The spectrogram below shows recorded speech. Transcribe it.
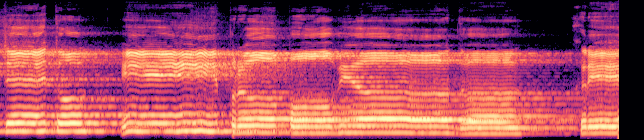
Anisteto y propoveda Cristo.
